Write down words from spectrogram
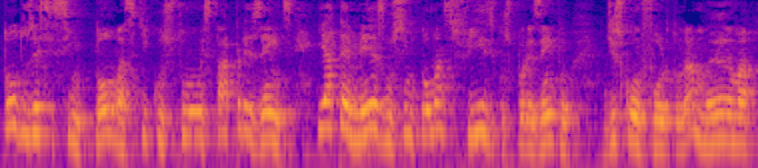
Todos esses sintomas que costumam estar presentes e até mesmo sintomas físicos, por exemplo, desconforto na mama,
